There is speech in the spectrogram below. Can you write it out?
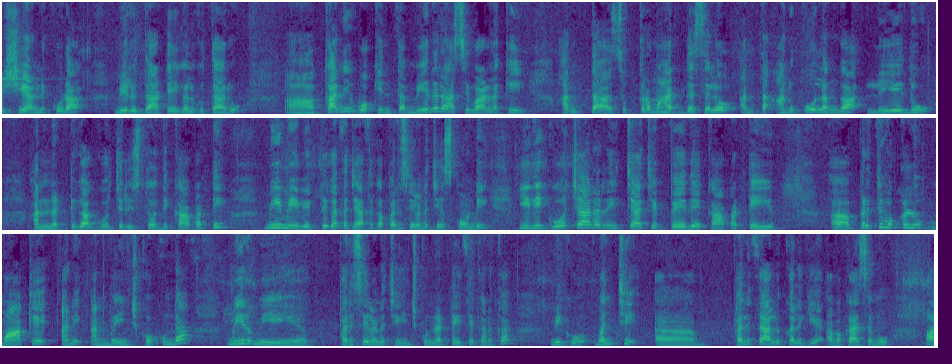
విషయాన్ని కూడా మీరు దాటేయగలుగుతారు. కానీ ఒకంత మీనరాశి వాళ్ళకి అంత శుక్రమహర్దశలో అంత అనుకూలంగా లేదు అన్నట్టుగా గోచరిస్తోంది కాబట్టి మీ మీ వ్యక్తిగత జాతక పరిశీలన చేసుకోండి. ఇది గోచార రీత్యా చెప్పేదే కాబట్టి ప్రతి ఒక్కళ్ళు మాకే అని అన్వయించుకోకుండా మీరు మీ పరిశీలన చేయించుకున్నట్టయితే కనుక మీకు మంచి ఫలితాలు కలిగే అవకాశము. ఆ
